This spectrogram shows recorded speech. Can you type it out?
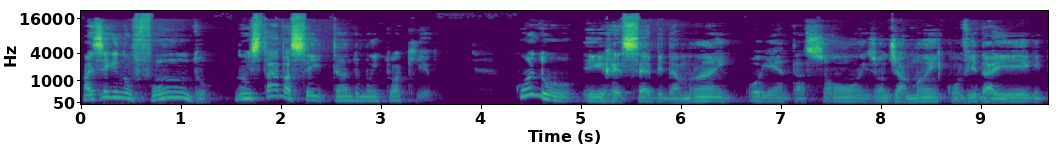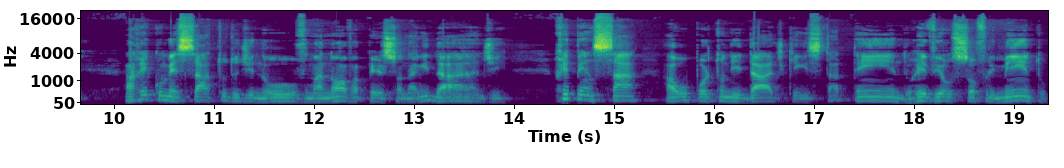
mas ele, no fundo, não estava aceitando muito aquilo. Quando ele recebe da mãe orientações, onde a mãe convida ele a recomeçar tudo de novo, uma nova personalidade, repensar a oportunidade que ele está tendo, rever o sofrimento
